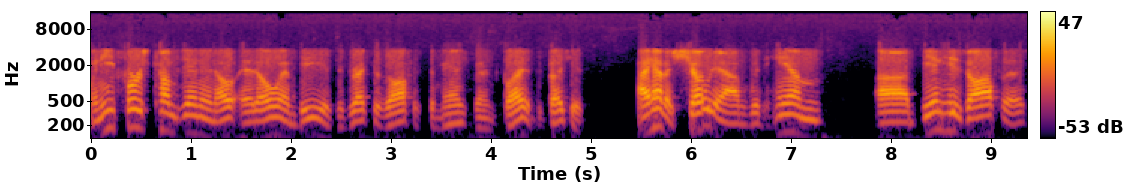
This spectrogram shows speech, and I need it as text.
when he first comes in, in o, at OMB as the director of the Office of Management and Budget, I have a showdown with him uh, in his office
